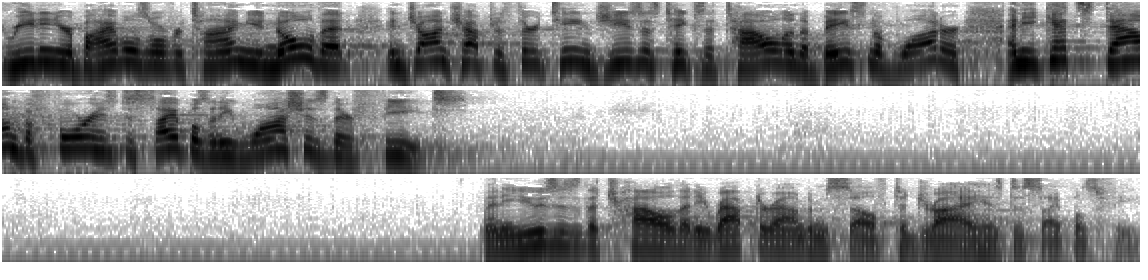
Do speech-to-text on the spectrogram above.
reading your Bibles over time, you know that in John chapter 13, Jesus takes a towel and a basin of water and he gets down before his disciples and he washes their feet. Then he uses the towel that he wrapped around himself to dry his disciples' feet.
